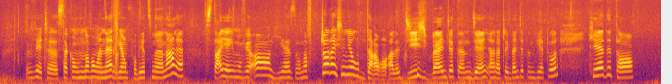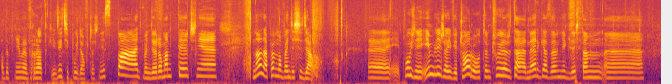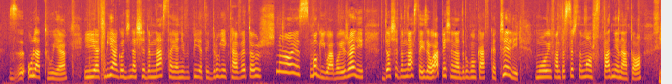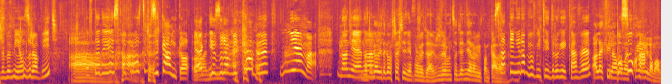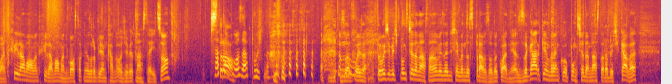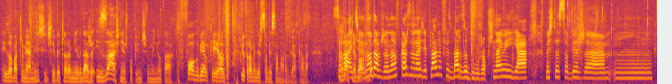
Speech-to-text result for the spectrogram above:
wiecie, z taką nową energią, powiedzmy, no ale wstaję i mówię, o Jezu, no wczoraj się nie udało, ale dziś będzie ten dzień, a raczej będzie ten wieczór, kiedy to odepniemy wrotki. Dzieci pójdą wcześniej spać, będzie romantycznie, no na pewno będzie się działo. E, Później, im bliżej wieczoru, tym czuję, że ta energia ze mnie gdzieś tam e, z, ulatuje. I jak mija godzina 17, ja nie wypiję tej drugiej kawy, to już no, jest mogiła, bo jeżeli do 17 załapię się na drugą kawkę, czyli mój fantastyczny mąż wpadnie na to, żeby mi ją zrobić, to wtedy jest po prostu fizykanko. O Jak nie zrobi kawy, nie ma. No nie, no. Dlaczego mi tego wcześniej nie powiedziałeś? Że ja bym codziennie robił tą kawę. Ostatnio nie robił mi tej drugiej kawy. Ale chwila, moment, chwila, moment, chwila, moment, chwila, moment, bo ostatnio zrobiłem kawę o 19 i co? To było za późno. to Za późno. To musi być punkt 17, no więc ja dzisiaj będę sprawdzał, dokładnie. Z zegarkiem w ręku, punkt 17, robię Ci kawę i zobaczymy, jak nic się dzisiaj wieczorem nie wydarzy i zaśniesz po 5 minutach, to foch wielki i od jutra będziesz sobie sama robiła kawę. No Słuchajcie, właśnie, bo- no bo- dobrze, no w każdym razie planów jest bardzo dużo. Przynajmniej ja myślę sobie, że mm,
